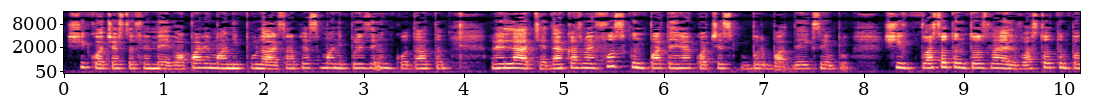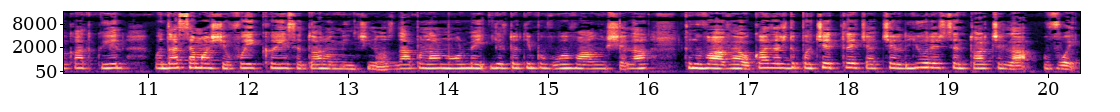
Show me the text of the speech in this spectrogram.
și cu această femeie. Va apare manipulare, s-ar putea să manipuleze încă o dată relația. Dacă ați mai fost când parteneriat cu acest bărbat, de exemplu, și v-ați tot întors la el, v-ați tot împăcat cu el, vă dați seama și voi că este doar un mincinos. Da? Până la urmă, urmei, el tot timpul vă va înșela când va avea ocazia și după ce trece acel iureș, se întoarce la voi.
